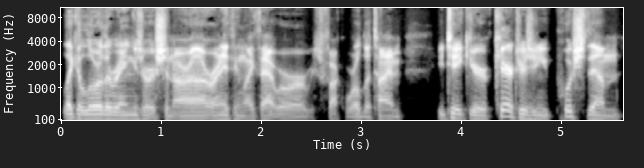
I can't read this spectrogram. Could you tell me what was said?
like a Lord of the Rings or a Shannara or anything like that, where fuck Wheel of Time, you take your characters and you push them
